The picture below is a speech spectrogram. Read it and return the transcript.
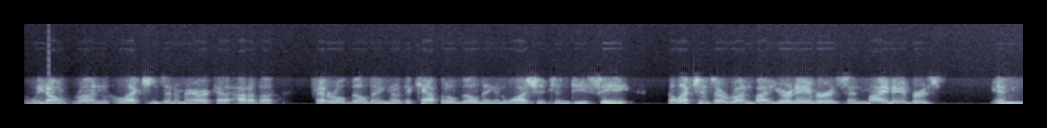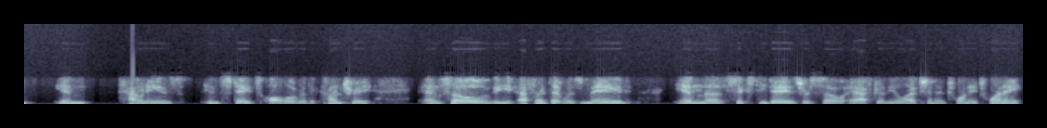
We don't run elections in America out of a federal building or the Capitol building in Washington, D.C. Elections are run by your neighbors and my neighbors in, in counties, in states all over the country. And so the effort that was made in the 60 days or so after the election in 2020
